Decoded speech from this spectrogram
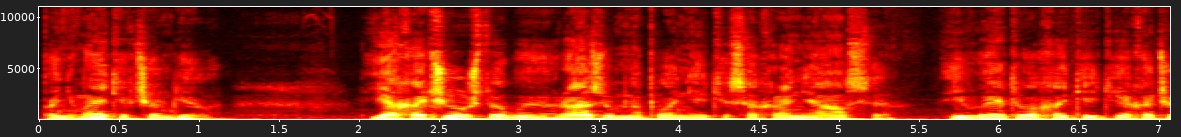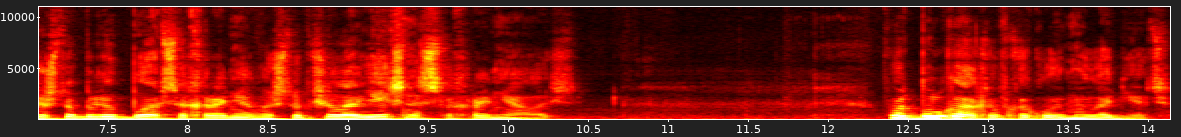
Понимаете, в чем дело? Я хочу, чтобы разум на планете сохранялся, и вы этого хотите. Я хочу, чтобы любовь сохранялась, чтобы человечность сохранялась. Вот Булгаков какой молодец.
